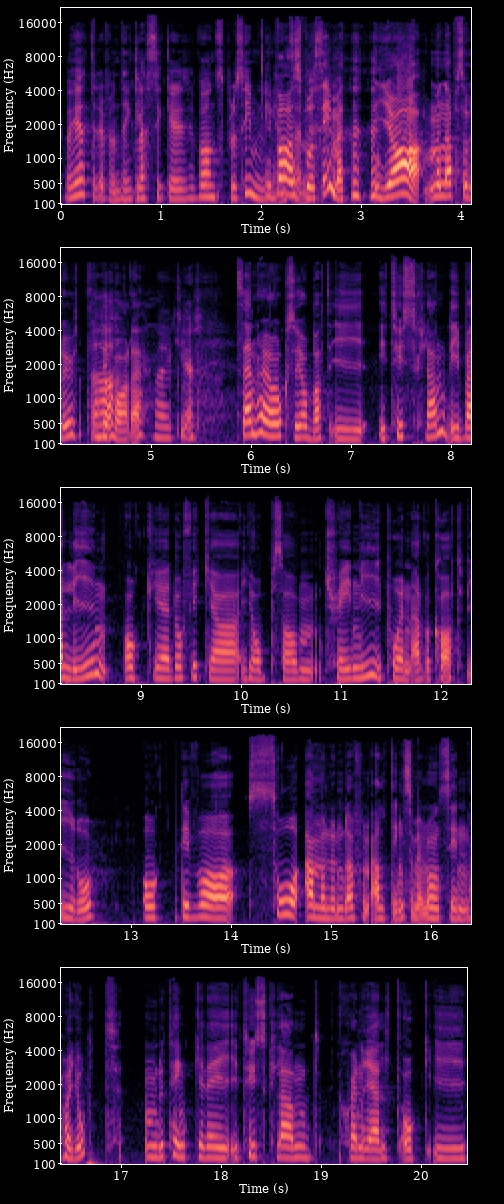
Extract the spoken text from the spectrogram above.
Vad heter det för någonting? Klassiker, Vansbrosimning? Vansbrosimmet, ja men absolut, ja, det var det. Verkligen. Sen har jag också jobbat i, i Tyskland, i Berlin och eh, då fick jag jobb som trainee på en advokatbyrå. Och det var så annorlunda från allting som jag någonsin har gjort. Om du tänker dig i Tyskland generellt och i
